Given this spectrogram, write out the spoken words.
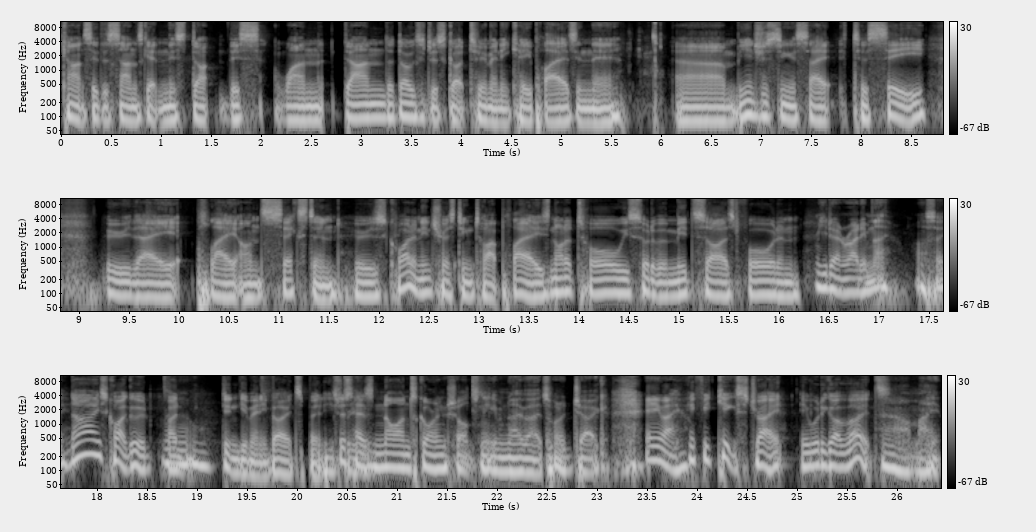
can't see the Suns getting this do- this one done. The dogs have just got too many key players in there. Um, be interesting to say to see who they play on Sexton, who's quite an interesting type player. He's not a tall. He's sort of a mid-sized forward, and You don't rate him though. I see. no, he's quite good. I didn't give him any votes, but he Just has nine scoring shots and you give him no votes. What a joke. Anyway. If he kicked straight, he would have got votes. Oh, mate.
